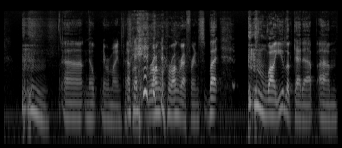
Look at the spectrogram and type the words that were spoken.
uh, nope, never mind. That's Okay. wrong, wrong, wrong reference. But while you looked that up, um,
